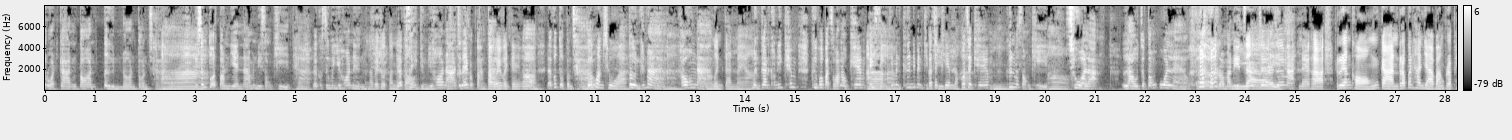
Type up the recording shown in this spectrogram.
ตรวจกันตอนตื่นนอนตอนเช้าดิฉันตรวจตอนเย็นนะมันมีสองขีด แล้วก็ซื้อมายี่ห้อหนึ่งเราไปตรวจตอนไหนแล้วก็ซื้ออีกหนึ่งยี่ห้อนะ จะได้แบบต่างกันไม่เหมือนกันไม่เหมือนกันแล้วก็ตรวจตอนเช้าเพื่อความชัวร์ตื่นขึ้นมา เข้าห้องน้ำเหมือนกันไหมเหมือนกันคราวนี้เข้ม คือพอปัสสาวะเราเข้มไอ้สีที่มันขึ้นที่เป็นขีดก็จะเข้มเหรอก็จะเข้มขึ้นมาสองขีดชัวร์ละ เราจะต้องอ้วนแล้วประมาณนี้ใช่ไหมนะคะ เรื่องของการรับประทานยาบางประเภ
